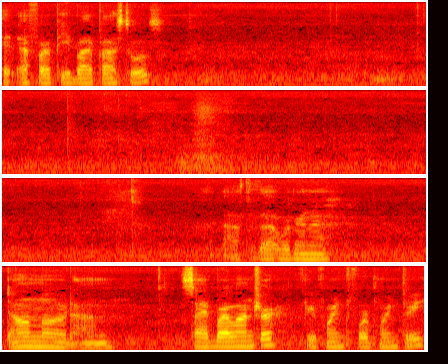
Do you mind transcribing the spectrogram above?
hit FRP bypass tools. After that, we're gonna download um, Sidebar Launcher 3.4.3.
